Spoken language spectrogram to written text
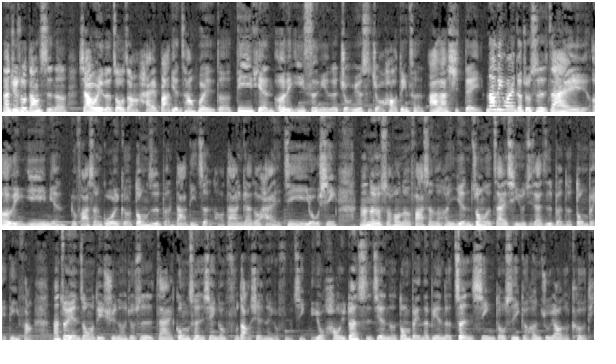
那据说当时呢，夏威夷的州长还把演唱会的第一天，二零一四年的九月十九号定成阿拉西 day。那另外一个就是在二零一一年有发生过一个东日本大地震，哈，大家应该都还记忆犹新。那那个时候呢，发生了很严重的灾情，尤其在日本的东北地方。那最严重的地区呢，就是在宫城县跟福岛县那个附近，有好一段时间呢，东北那边的振兴都是一个很主要的课题。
